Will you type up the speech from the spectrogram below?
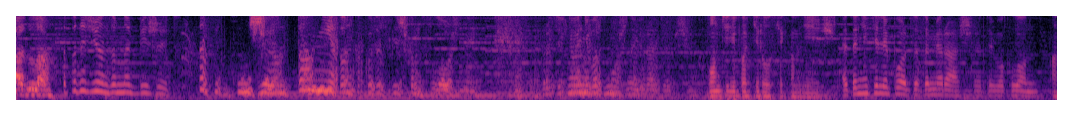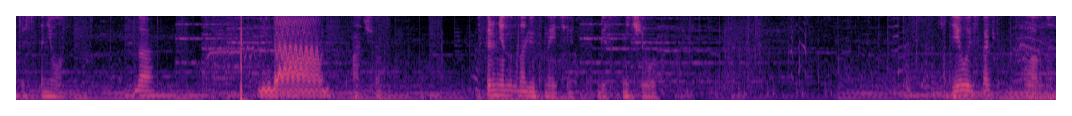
Падла. Да подожди, он за мной бежит. Уже он там нет, он какой-то слишком сложный. Против него невозможно играть вообще. Он телепортировался ко мне еще. Это не телепорт, это мираж, это его клон. А, то есть это не он. Да. А, чё? Теперь мне надо люк найти. Без ничего. А где его искать? Главное.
